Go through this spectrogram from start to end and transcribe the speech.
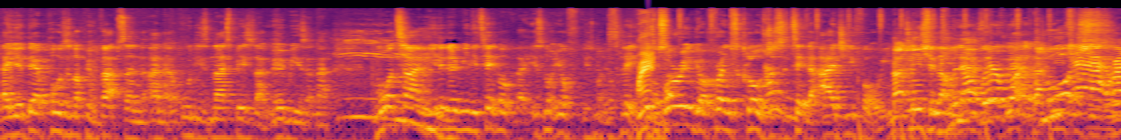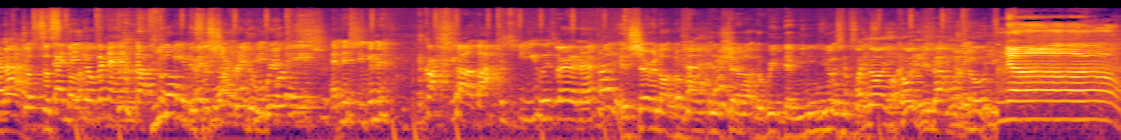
Like you're there posing up in Vaps and, and, all these nice places like Nobies and that. More time you didn't really take no like it's not your it's not your place. You're borrowing your friend's clothes just to take the IG photo. You That need needs to to chill be out. left. Wear Let clothes. Yeah, right. Just to and then you're gonna end up You know, being it's rich a sharing the every weight. day, and then she's gonna crush you out after she was wearing her clothes. It's sharing out the bundle, sharing out the wig. Then you, you know But no, you can't do that one though. You- No.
